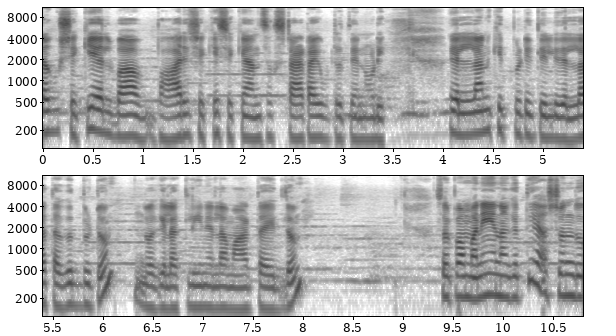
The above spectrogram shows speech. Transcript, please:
ರಘು ಸೆಕೆ ಅಲ್ವಾ? ಭಾರಿ ಸೆಕೆ ಸೆಕೆ ಅನ್ಸೋಕ್ಕೆ ಸ್ಟಾರ್ಟ್ ಆಗಿಬಿಟ್ಟಿರುತ್ತೆ ನೋಡಿ. ಎಲ್ಲನೂ ಕಿತ್ಬಿಟ್ಟಿತ್ತು ಇಲ್ಲಿ, ಇದೆಲ್ಲ ತೆಗೆದ್ಬಿಟ್ಟು ಇವಾಗೆಲ್ಲ ಕ್ಲೀನ್ ಎಲ್ಲ ಮಾಡ್ತಾಯಿದ್ಲು ಸ್ವಲ್ಪ ಮನೆ ಏನಾಗುತ್ತೆ, ಅಷ್ಟೊಂದು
